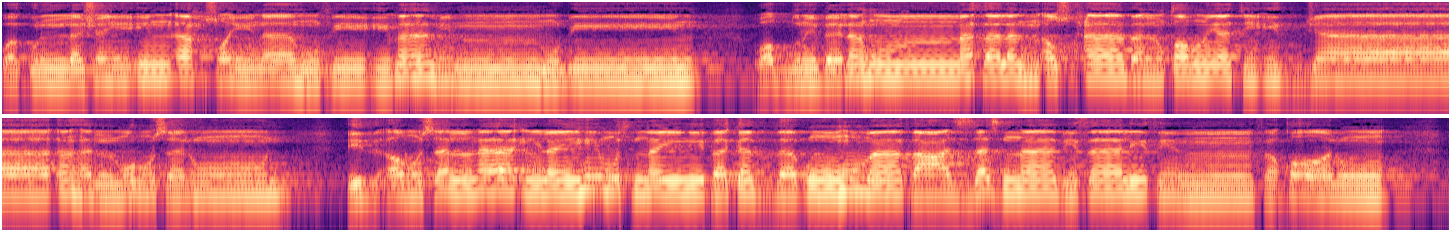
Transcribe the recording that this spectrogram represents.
وكل شيء أحصيناه في إمام مبين. واضرب لهم مثلا أصحاب القرية إذ جاءها المرسلون. إذ أرسلنا إليهم اثنين فكذبوهما فعززنا بثالث فقالوا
